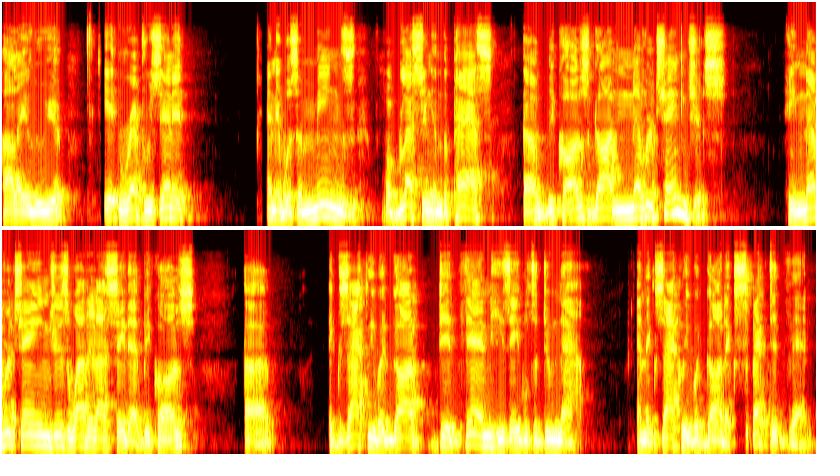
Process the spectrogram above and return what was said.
Hallelujah. It represented, and it was a means for blessing in the past uh, because God never changes. He never changes. Why did I say that? Because uh, exactly what God did then, he's able to do now. And exactly what God expected then,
